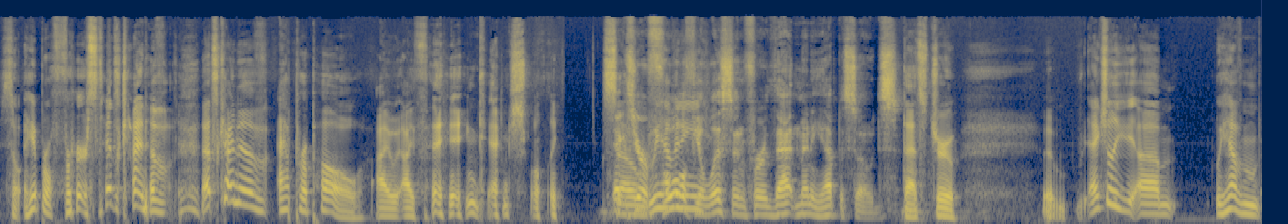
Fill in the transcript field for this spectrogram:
so April 1st. That's kind of that's kind of apropos. I I think actually. So, you're a fool have if you listen for that many episodes. That's true. Actually, um, we have.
